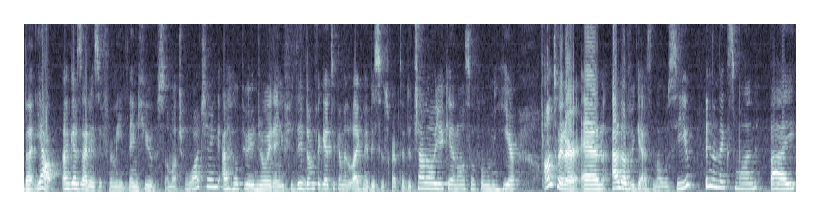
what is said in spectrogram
but yeah, I guess that is it for me. Thank you so much for watching. I hope you enjoyed. And if you did, don't forget to comment, like, maybe subscribe to the channel. You can also follow me here on Twitter. And I love you guys, and I will see you in the next one. Bye.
